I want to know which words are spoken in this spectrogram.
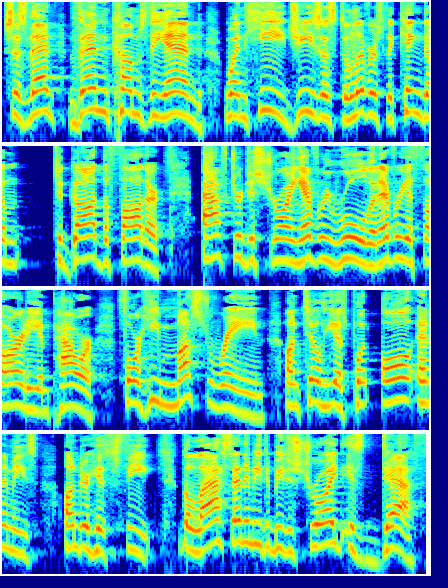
It says then, then comes the end when he, Jesus, delivers the kingdom to God the Father after destroying every rule and every authority and power, for he must reign until he has put all enemies under his feet. The last enemy to be destroyed is death.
